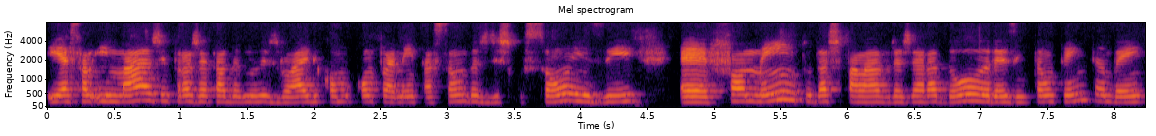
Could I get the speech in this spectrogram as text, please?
e essa imagem projetada no slide como complementação das discussões e é, fomento das palavras geradoras. Então, tem também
